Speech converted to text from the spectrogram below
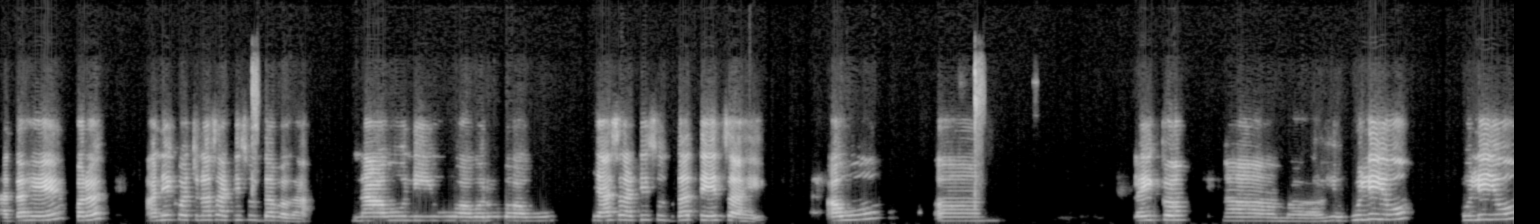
आता हे परत अनेक वचनासाठी सुद्धा बघा. नाऊ निऊ अवरू आऊ यासाठी सुद्धा तेच आहे. आऊ लाईक हुलीयू हुलीयू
